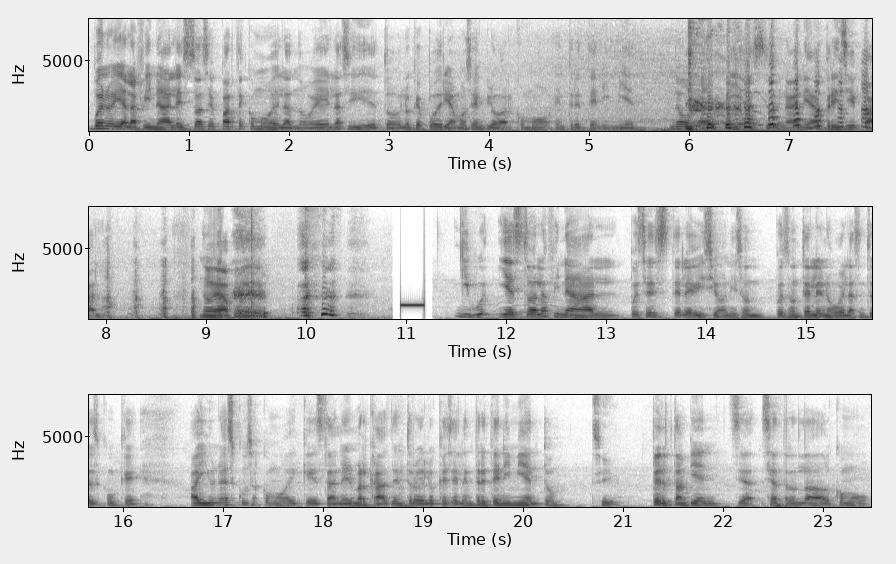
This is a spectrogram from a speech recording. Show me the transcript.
Bueno, y a la final esto hace parte como de las novelas y de todo lo que podríamos englobar como entretenimiento. No, es una avenida principal. No voy a poder. Y, y esto a la final, pues es televisión y son, pues son telenovelas, entonces como que hay una excusa como de que están enmarcadas dentro de lo que es el entretenimiento, Sí, pero también se ha, se ha trasladado como,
